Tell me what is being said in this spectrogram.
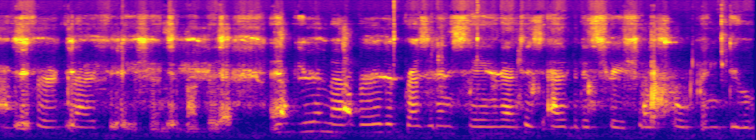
asked for clarifications about this. And you remember the president saying that his administration is open to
